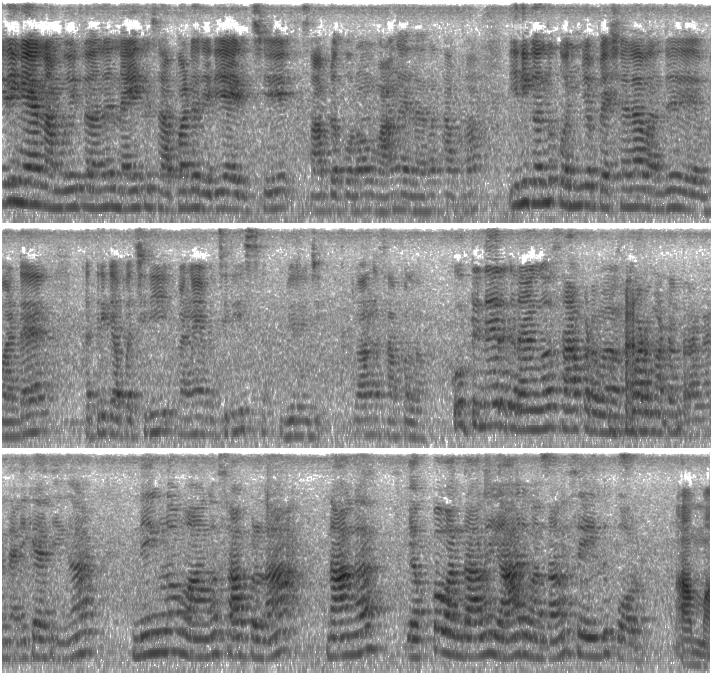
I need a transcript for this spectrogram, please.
சரிங்க நம்ம வீட்டில் வந்து நைட்டு சாப்பாடு ரெடி ஆயிடுச்சு. சாப்பிட போகிறோம் வாங்க எல்லாரும் சாப்பிடலாம். இன்னைக்கு வந்து கொஞ்சம் ஸ்பெஷலாக வந்து வடை கத்திரிக்காய் பச்சடி வெங்காய பச்சடி ச- பிரிஞ்சி. வாங்க சாப்பிடலாம். கூப்பிட்டுனே இருக்கிறாங்க. சாப்பிட போட மாட்டேன்றாங்கன்னு நினைக்காதீங்க. நீங்களும் வாங்க சாப்பிடலாம். நாங்க எப்போ வந்தாலும் யாரு வந்தாலும் செய்து போடுறோம் ஆமா.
